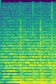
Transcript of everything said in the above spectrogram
Música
